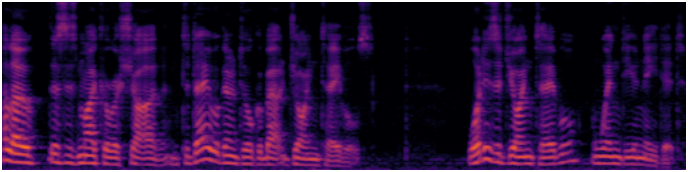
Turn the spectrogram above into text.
Hello, this is Michael Rocharde, and today we're going to talk about join tables. What is a join table, and when do you need it?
